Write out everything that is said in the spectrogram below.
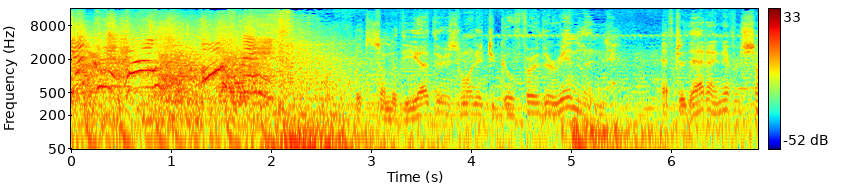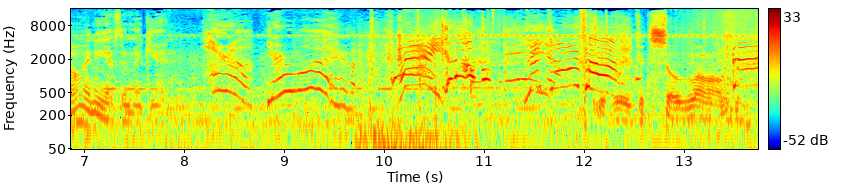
Get the hell off me! But some of the others wanted to go further inland. After that, I never saw any of them again. Lara, you're alive. Hey! Get off of me! Lendarva! Waited so long. Ah!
